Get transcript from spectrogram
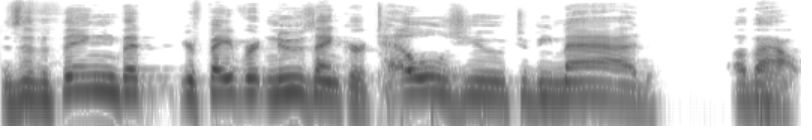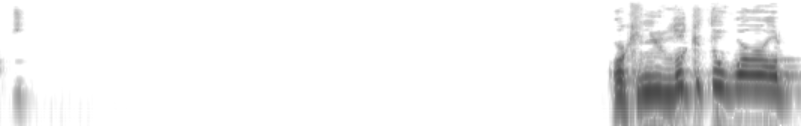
Is it the thing that your favorite news anchor tells you to be mad about? Or can you look at the world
